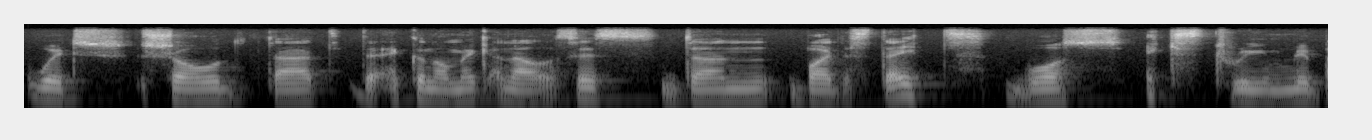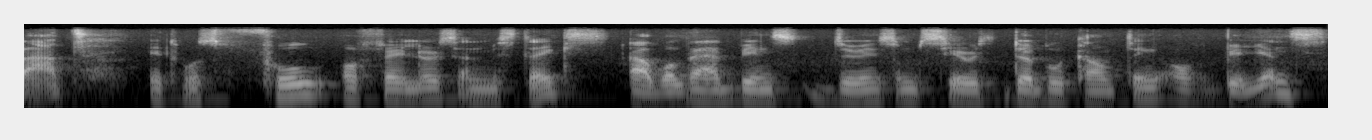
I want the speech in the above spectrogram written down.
which showed that the economic analysis done by the state was extremely bad. It was full of failures and mistakes. Uh, well, they had been doing some serious double counting of billions.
